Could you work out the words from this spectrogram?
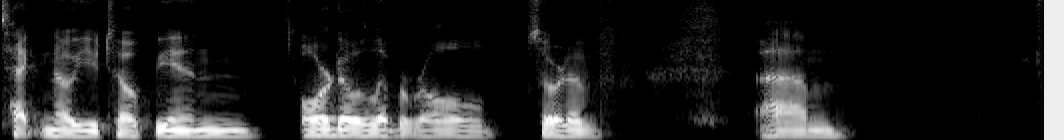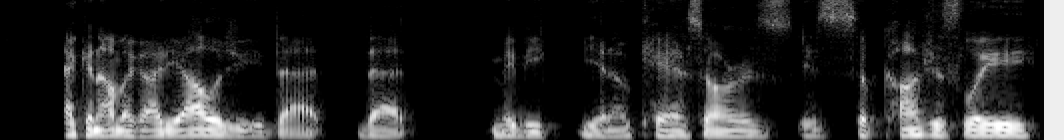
techno utopian ordo liberal sort of um, economic ideology that that maybe you know KSR is is subconsciously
